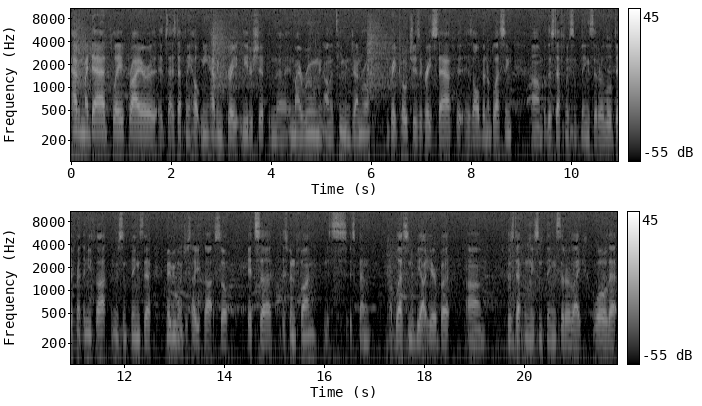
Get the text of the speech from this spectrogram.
having my dad play prior has definitely helped me. Having great leadership in the in my room and on the team in general, great coaches, a great staff, it has all been a blessing. Um, but there's definitely some things that are a little different than you thought, and there's some things that maybe weren't just how you thought. So it's uh, it's been fun. It's it's been a blessing to be out here, but um, there's definitely some things that are like, whoa, that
